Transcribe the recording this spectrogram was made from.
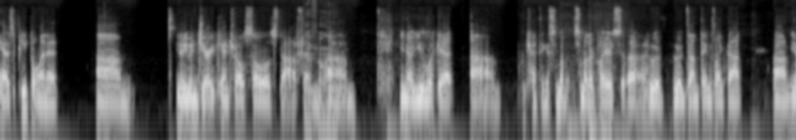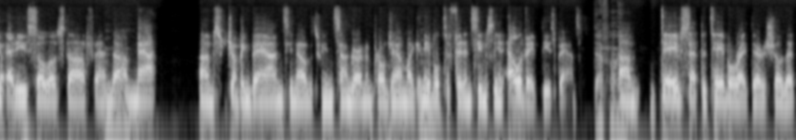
has people in it. Um, you know, even Jerry Cantrell solo stuff, and Definitely. um, you know, you look at um, I'm trying to think of some other some other players uh, who have who have done things like that. Um, you know, Eddie's solo stuff and uh, Matt um, jumping bands, you know, between Soundgarden and Pearl Jam, like and able to fit in seamlessly and elevate these bands. Definitely. Um, Dave set the table right there to show that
